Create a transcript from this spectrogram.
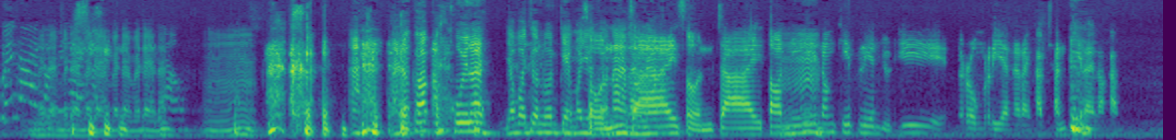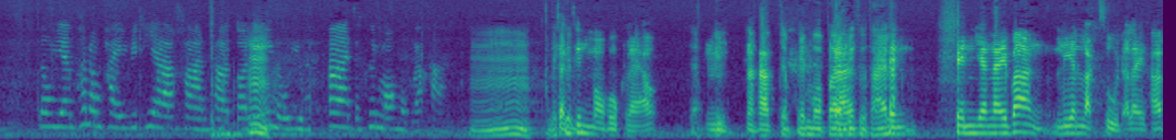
ไม่ได้ไม่ได้ค่ะไม่ได้ไม่ได้ไม่ได้ไม่ได้นะเราอืมอะอะแล้วก็อะคุยเลยเยาวชนคนเก่งมาอยู่สต่อนหน้าใจเราแล้ว สนใจ ตอนนี้อืม น้องกิฟต์เรียนอยู่ที่โรงเรียนอะไรครับ ชั้นปีอะไรแล้วครับ โรงเรียนพนมไพรวิทยาคารค่ะ ตอนนี้หนูอยู่ห้าจะขึ้นมหกแล้วค่ะ อืมได้จะขึ้นขึ้นม .6 แล้วจะอืมนะครับ จะเป็นมปลายปีสุดท้ายแล้เป็วนเป็นยังไงบ้างเรียนหลักสูตรอะไรครับ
